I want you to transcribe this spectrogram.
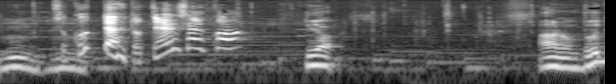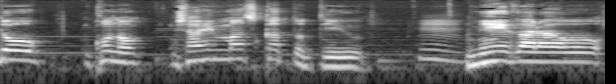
うん、作った人天才か？いやあのぶどうこのシャインマスカットっていううん。銘柄を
